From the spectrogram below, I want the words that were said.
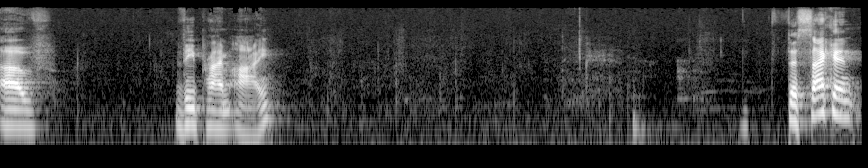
of v prime i. The second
